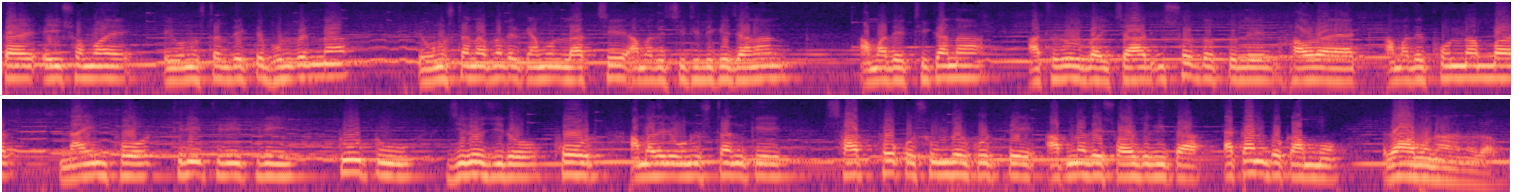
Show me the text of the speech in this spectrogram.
তাই এই সময় এই অনুষ্ঠান দেখতে ভুলবেন না। এই অনুষ্ঠান আপনাদের কেমন লাগছে আমাদের চিঠি লিখে জানান। আমাদের ঠিকানা আঠেরো বাই চার ঈশ্বর দত্ত লেন, হাওড়া এক। আমাদের phone number nine four three three three two two zero zero four. আমাদের অনুষ্ঠানকে সার্থক ও সুন্দর করতে আপনাদের সহযোগিতা একান্ত কাম্য। రామనాను రాము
